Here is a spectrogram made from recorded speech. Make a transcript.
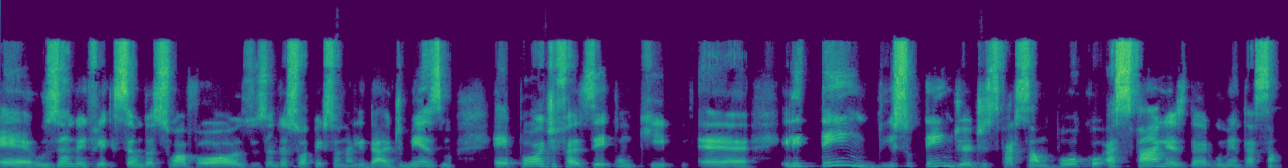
é, usando a inflexão da sua voz, usando a sua personalidade mesmo, é, pode fazer com que é, ele tem, isso tende a disfarçar um pouco as falhas da argumentação,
